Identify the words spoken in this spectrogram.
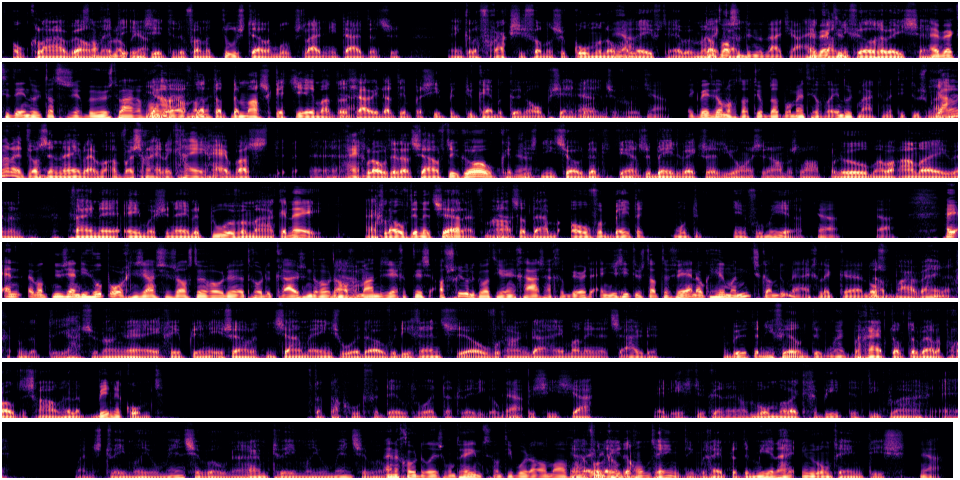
ook klaar wel met de ja. inzittenden van het toestel. Ik sluit niet uit dat ze enkele fracties van een seconde nog Ja. geleefd hebben. Maar dat was kan, het inderdaad, ja. Hij dat kan niet veel geweest zijn. hij wekte de indruk dat ze zich bewust waren van ja, de... Van omdat de dat de maskertje, want dan Ja. zou je dat in principe natuurlijk hebben kunnen opzetten Ja. enzovoort. Ja. ja. Ik weet wel nog dat hij op dat moment heel veel indruk maakte met die toespraak. het was een hele. wa- Waarschijnlijk, hij, hij, was, eh, hij geloofde dat zelf natuurlijk ook. Het Ja. is niet zo dat hij tegen zijn medewerkers zei: jongens, het is allemaal slaapgelul, maar we gaan er even een fijne emotionele tour van maken. Nee, hij geloofde in het zelf. Maar als ze daarover beter moeten informeren. Ja, ja. Hey, en, eh, want nu zijn die hulporganisaties zoals de Rode, het Rode Kruis en de Rode Ja. Halve Maan... die zeggen het is afschuwelijk wat hier in Gaza gebeurt. En je ziet dus dat de VN ook helemaal niets kan doen eigenlijk. eh, los Nou, maar weinig. Omdat, ja, zolang eh, Egypte en Israël het niet samen eens worden over die grensovergang daar helemaal in het zuiden, gebeurt er niet veel natuurlijk. Maar ik begrijp dat er wel op grote schaal hulp binnenkomt. Of dat dan goed verdeeld wordt, dat weet ik ook Ja. niet precies. Ja, het is natuurlijk een, een wonderlijk gebied, natuurlijk waar, eh, waar dus 2 miljoen mensen wonen, ruim 2 miljoen mensen wonen. En een groot deel is ontheemd, want die worden allemaal ja, volledig kant... ontheemd. Ik begreep dat de meerderheid nu ontheemd is. Ja.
